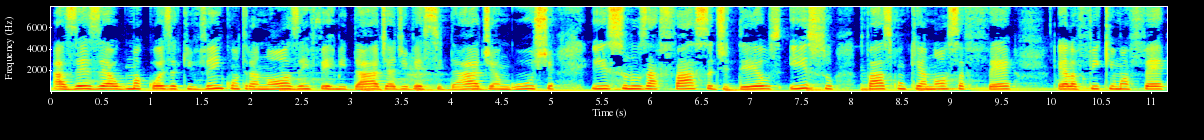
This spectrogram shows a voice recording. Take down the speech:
às vezes é alguma coisa que vem contra nós, a enfermidade, a adversidade, a angústia, isso nos afasta de Deus, isso faz com que a nossa fé ela fique uma fé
